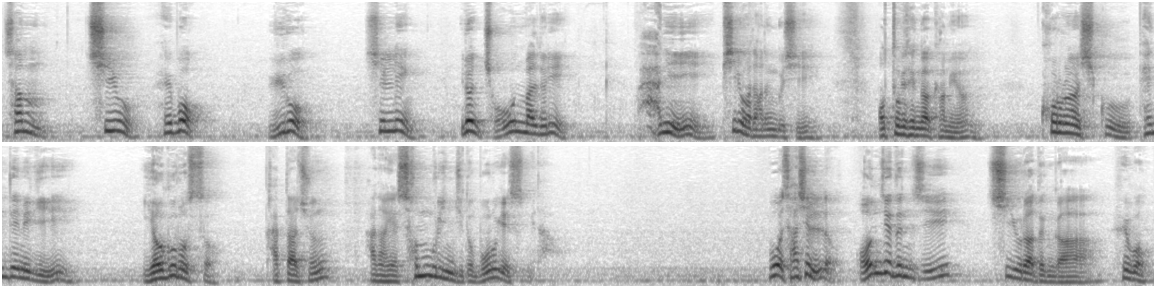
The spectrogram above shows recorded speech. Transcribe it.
참 치유, 회복, 위로, 힐링 이런 좋은 말들이 많이 필요하다는 것이 어떻게 생각하면 코로나19 팬데믹이 역으로서 갖다 준 하나의 선물인지도 모르겠습니다. 뭐 사실 언제든지 치유라든가 회복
